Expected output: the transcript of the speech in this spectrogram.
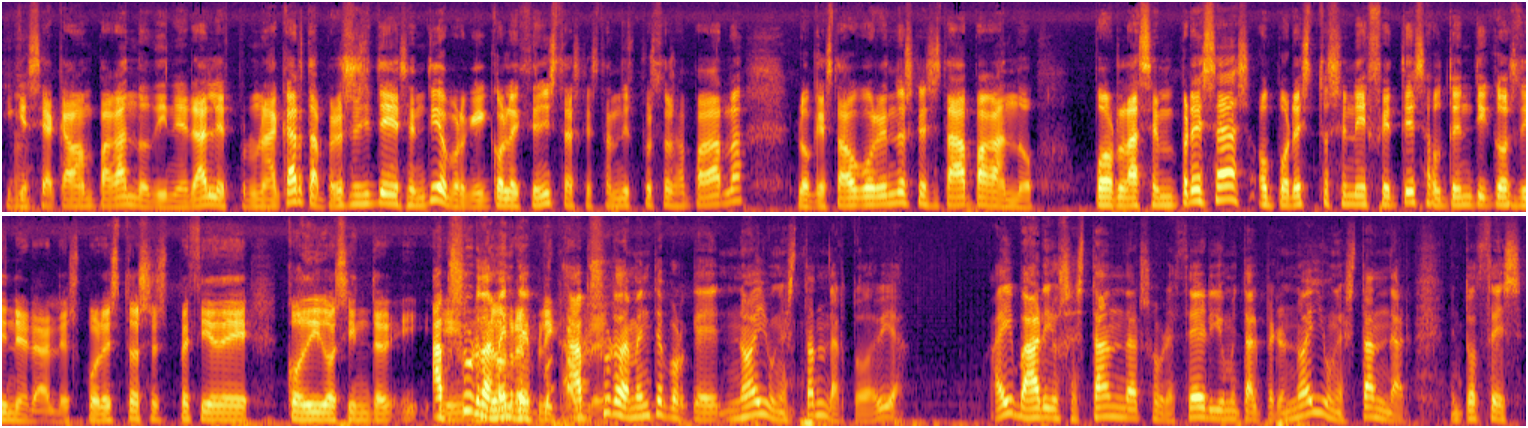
y que se acaban pagando dinerales por una carta, pero eso sí tiene sentido porque hay coleccionistas que están dispuestos a pagarla. Lo que estaba ocurriendo es que se estaba pagando por las empresas o por estos NFTs auténticos dinerales, por estos especie de códigos inter absurdamente, absurdamente porque no hay un estándar todavía. Hay varios estándares sobre Ethereum y tal, pero no hay un estándar. Entonces,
